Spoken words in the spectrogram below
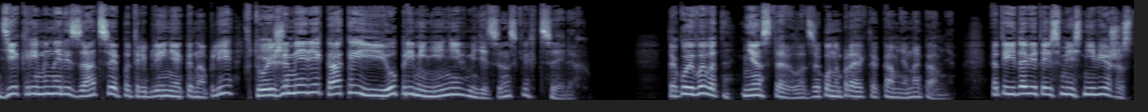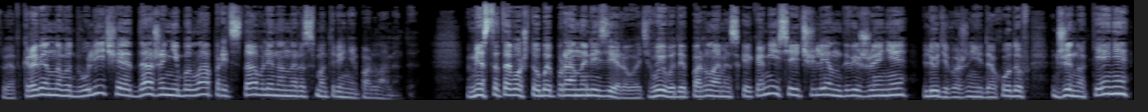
декриминализация потребления конопли в той же мере, как и ее применение в медицинских целях. Такой вывод не оставил от законопроекта камня на камне. Эта ядовитая смесь невежества и откровенного двуличия даже не была представлена на рассмотрение парламента. Вместо того, чтобы проанализировать выводы парламентской комиссии, член движения «Люди важнее доходов» Джино Кенни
